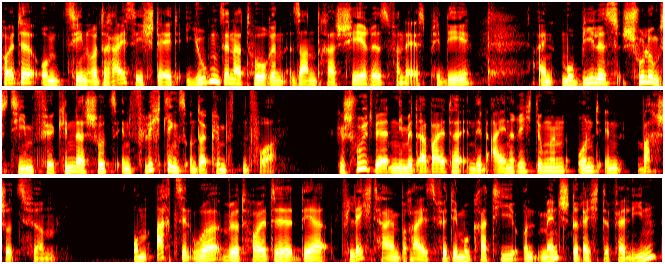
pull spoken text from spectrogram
Heute um 10.30 Uhr stellt Jugendsenatorin Sandra Scheres von der SPD ein mobiles Schulungsteam für Kinderschutz in Flüchtlingsunterkünften vor. Geschult werden die Mitarbeiter in den Einrichtungen und in Wachschutzfirmen. Um 18 Uhr wird heute der Flechtheim-Preis für Demokratie und Menschenrechte verliehen.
